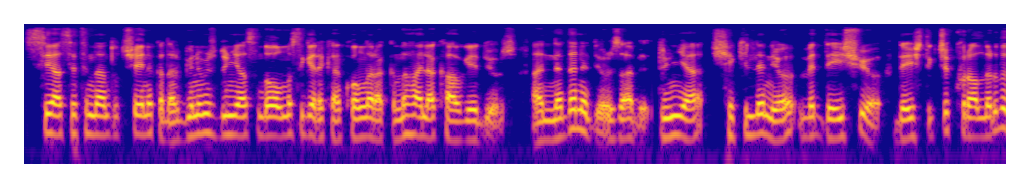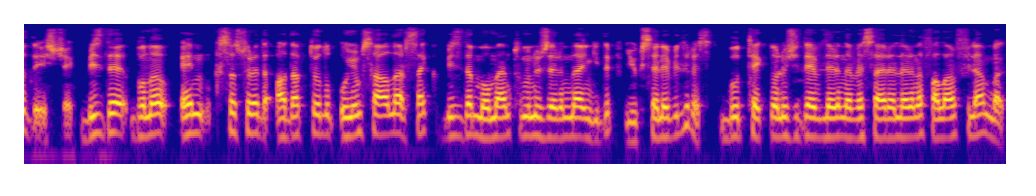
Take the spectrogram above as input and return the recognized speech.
siyasetinden tut şeyine kadar günümüz dünyasında olması gereken konular hakkında hala kavga ediyoruz. Hani neden ediyoruz abi? Dünya şekilleniyor ve değişiyor. Değiştikçe kuralları da değişecek. Biz de buna en kısa sürede adapte olup uyum sağlarsak biz de momentumun üzerinden gidip yükselebiliriz. Bu teknoloji devlerine vesairelerine falan filan bak.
